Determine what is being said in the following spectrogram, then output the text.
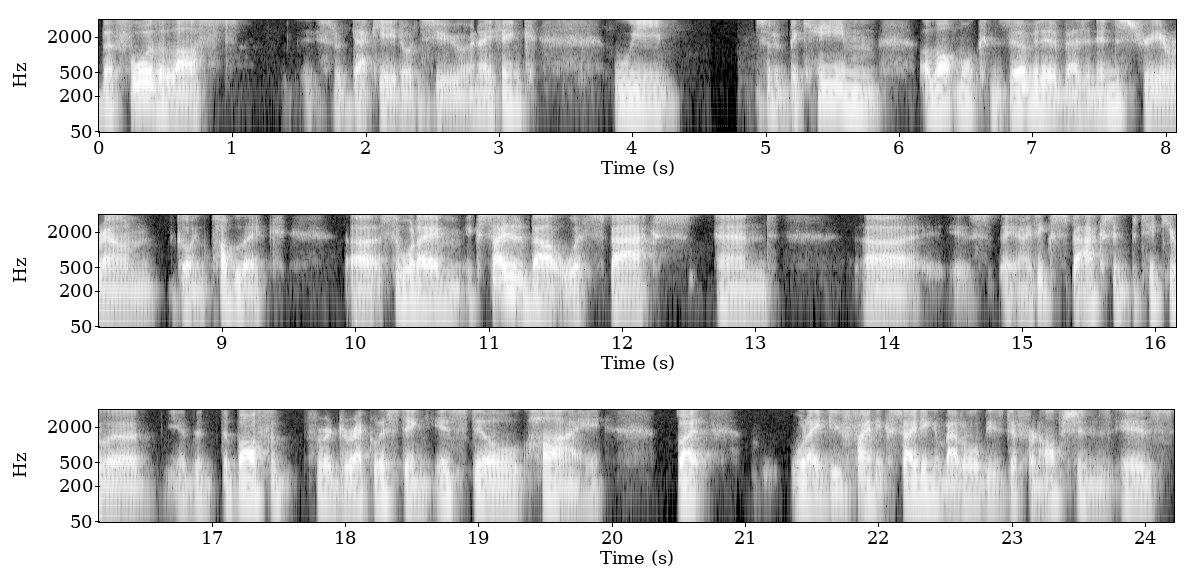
before the last sort of decade or two, and I think we sort of became a lot more conservative as an industry around going public. Uh, so what I'm excited about with SPACs and uh, I think SPACs in particular, you know, the, the bar for, for a direct listing is still high. But what I do find exciting about all these different options is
